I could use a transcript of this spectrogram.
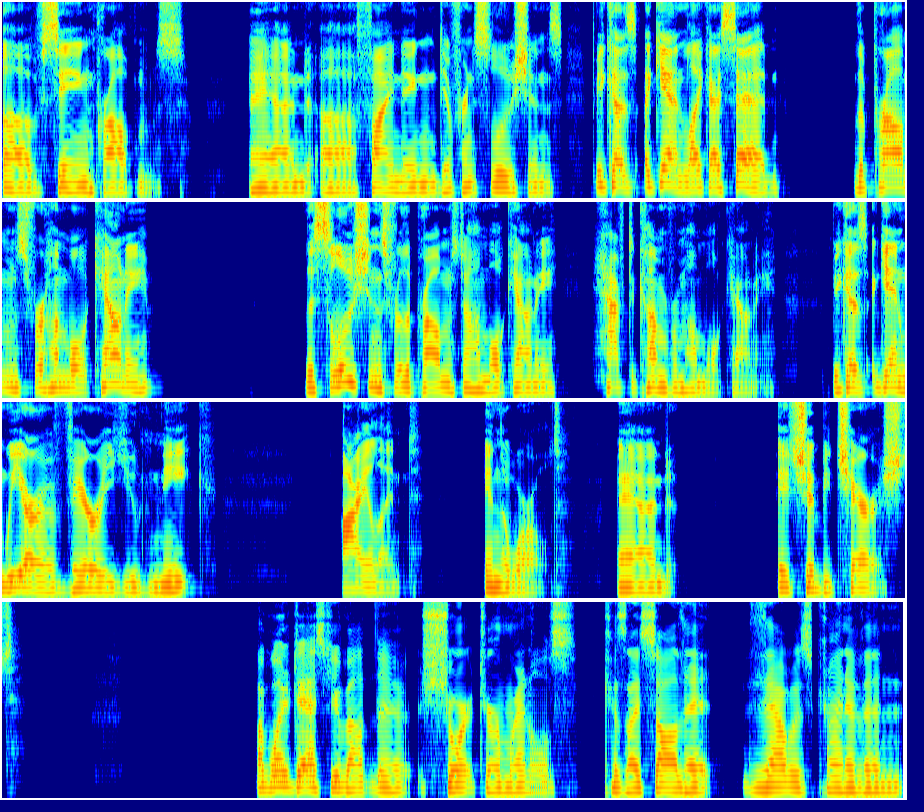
of seeing problems and uh, finding different solutions. Because again, like I said, the problems for Humboldt County the solutions for the problems to Humboldt County have to come from Humboldt County. Because again, we are a very unique island in the world and it should be cherished. I wanted to ask you about the short term rentals because I saw that that was kind of an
